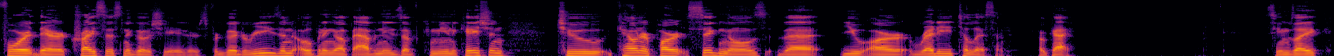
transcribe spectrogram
for their crisis negotiators. For good reason opening up avenues of communication to counterpart signals that you are ready to listen. Okay. Seems like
